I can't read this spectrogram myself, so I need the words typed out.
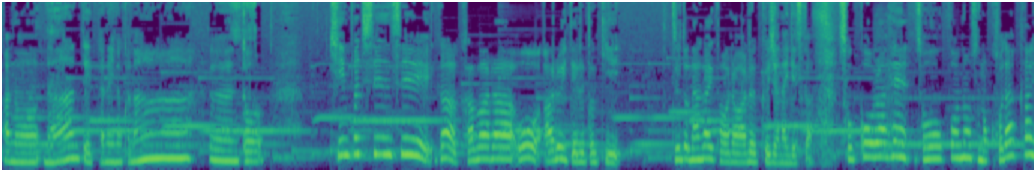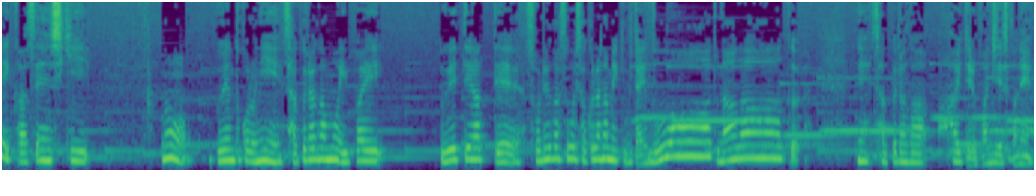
あの、なんて言ったらいいのかなうんと、金八先生が河原を歩いてるとき、ずっと長い河原を歩くじゃないですか。そこら辺、そこのその小高い河川敷の上のところに桜がもういっぱい植えてあって、それがすごい桜並木みたいにブワーっと長く、ね、桜が生えてる感じですかね。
